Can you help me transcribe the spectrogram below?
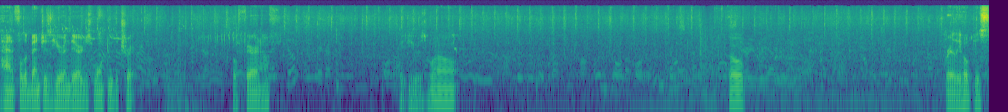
handful of benches here and there just won't do the trick. So fair enough. You as well. So... Really hope this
